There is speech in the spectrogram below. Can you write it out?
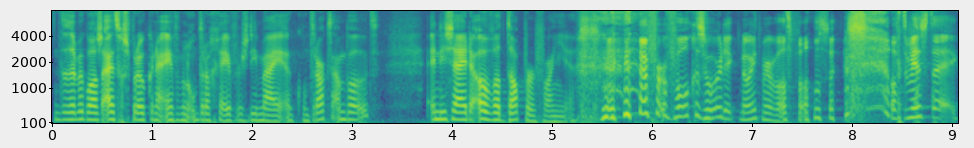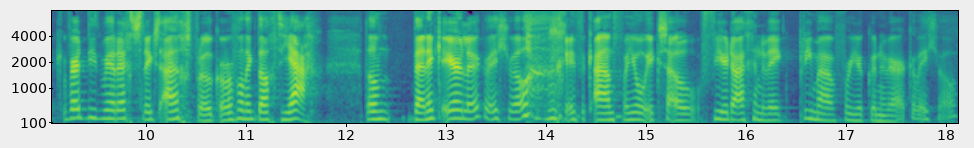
dat heb ik wel eens uitgesproken naar een van mijn opdrachtgevers die mij een contract aanbood. En die zeiden, oh, wat dapper van je. Vervolgens hoorde ik nooit meer wat van ze. Of tenminste, ik werd niet meer rechtstreeks aangesproken. Waarvan ik dacht, ja, dan ben ik eerlijk, weet je wel. Dan geef ik aan van, joh, ik zou vier dagen in de week prima voor je kunnen werken, weet je wel.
